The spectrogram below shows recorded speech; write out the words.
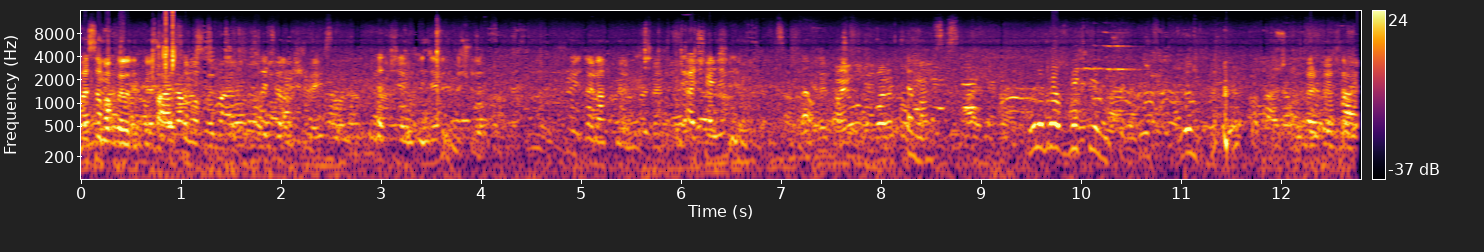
basamaklara dikkat. Basamakları. Açalım şurayı. Biraz şey indirelim mi şurada? Şurayı daraltmayalım lütfen. Bir aşağı inelim mi? Tamam. Böyle biraz bekleyelim. Arkadaşlar.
